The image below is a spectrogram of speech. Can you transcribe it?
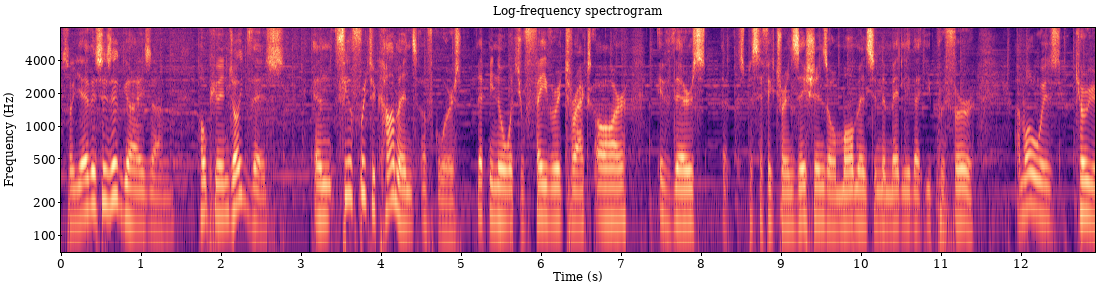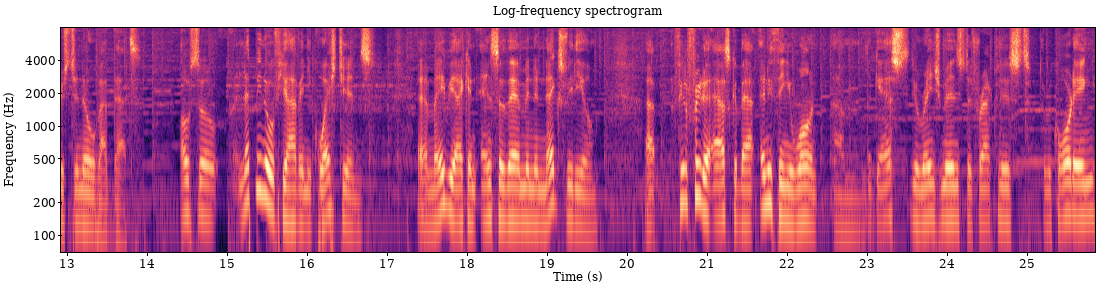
So yeah, this is it, guys. Um, hope you enjoyed this. And feel free to comment, of course. Let me know what your favorite tracks are, if there's uh, specific transitions or moments in the medley that you prefer. I'm always curious to know about that. Also, let me know if you have any questions. Uh, maybe I can answer them in the next video. Uh, feel free to ask about anything you want um, the guests, the arrangements, the track list, the recording.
